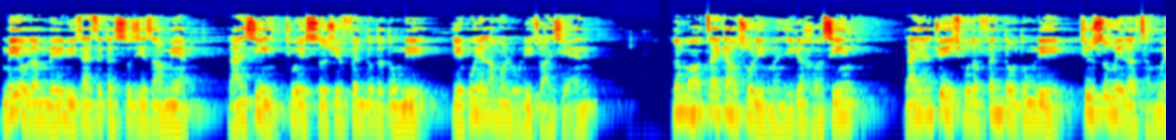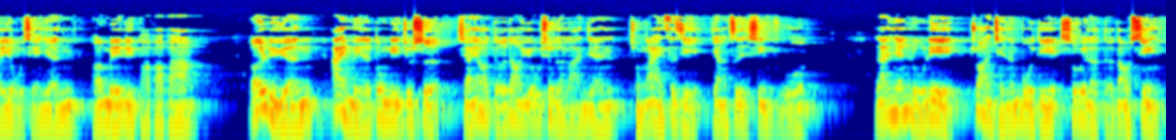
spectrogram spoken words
没有了美女在这个世界上面，男性就会失去奋斗的动力。也不会那么努力赚钱。那么，再告诉你们一个核心：男人最初的奋斗动力就是为了成为有钱人和美女啪啪啪，而女人爱美的动力就是想要得到优秀的男人宠爱自己，让自己幸福。男人努力赚钱的目的是为了得到性，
